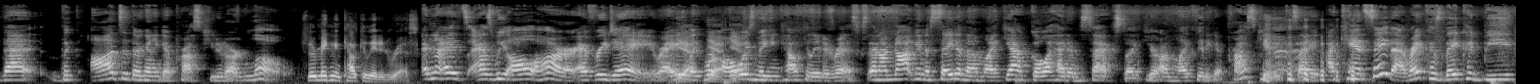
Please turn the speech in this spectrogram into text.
that the odds that they're going to get prosecuted are low. So they're making a calculated risk. And it's as we all are every day, right? Yeah, like we're yeah, always yeah. making calculated risks. And I'm not going to say to them like, yeah, go ahead and sex. Like you're unlikely to get prosecuted because I, I can't say that, right? Because they could be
